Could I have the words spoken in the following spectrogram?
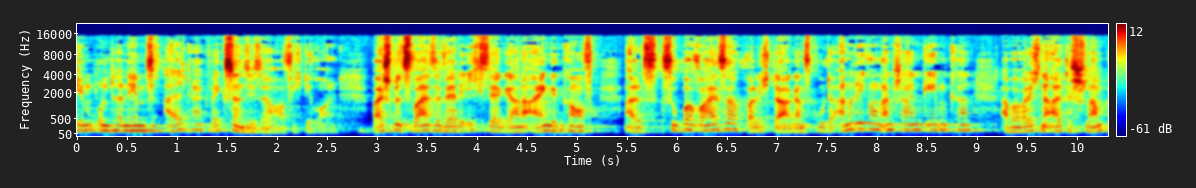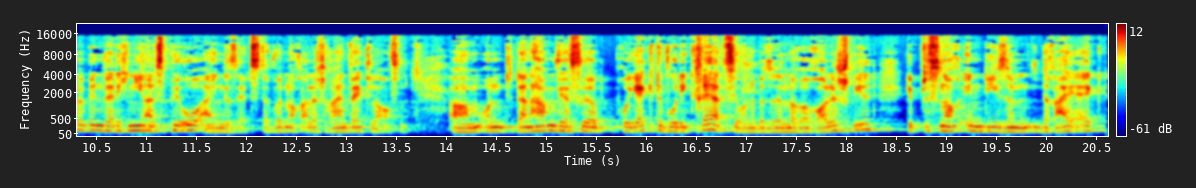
im Unternehmensalltag wechseln sie sehr häufig die Rollen. Beispielsweise werde ich sehr gerne eingekauft als Supervisor, weil ich da ganz gute Anregungen anscheinend geben kann. Aber weil ich eine alte Schlampe bin, werde ich nie als PO eingesetzt. Da würden auch alle schreien weglaufen. Ähm, und dann haben wir für Projekte, wo die Kreation eine besondere Rolle spielt, gibt es noch in diesem Dreieck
